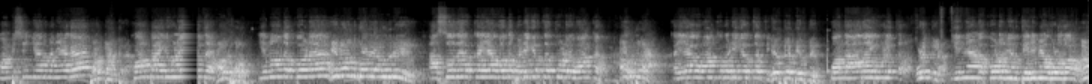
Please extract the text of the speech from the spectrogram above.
ಹಾ ಮನೆಯಾಗ? ಕೊಂಬಾಗಿ ಉಳಿಯುತ್ತೆ. ಇನ್ನೊಂದು ಕೋಡ? ಇನ್ನೊಂದು ಕೋಡ್ ಯಾವ್ದ್ರಿ? ಹಸೋದರ ಕೈಯಾಗ ಒಂದು ಬಡಿಗಿರ್ತೈತಿ ನೋಡ್ರಿ ವಾಂಕ. ಕೈಯಾಗ ವಾಂಕ ಬಡಿಗಿರ್ತೈತಿ ಒಂದ್ ಆದಾಗಿ ಉಳಿತ ಉಳಿತಿಲ್ಲ. ಇನ್ನೆರಡು ಕೋಡ ನೀನು ತೆಲಿ ಮ್ಯಾಗ ಉಳ್ದಾವ. ಆ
